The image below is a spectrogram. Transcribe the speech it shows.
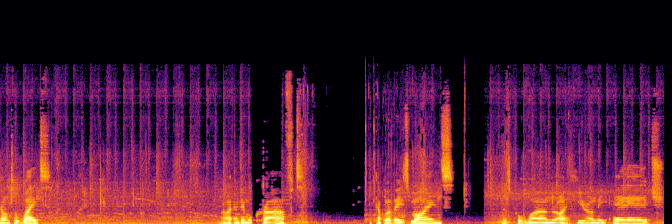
Tell them to wait. Alright, and then we'll craft a couple of these mines. Let's put one right here on the edge.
